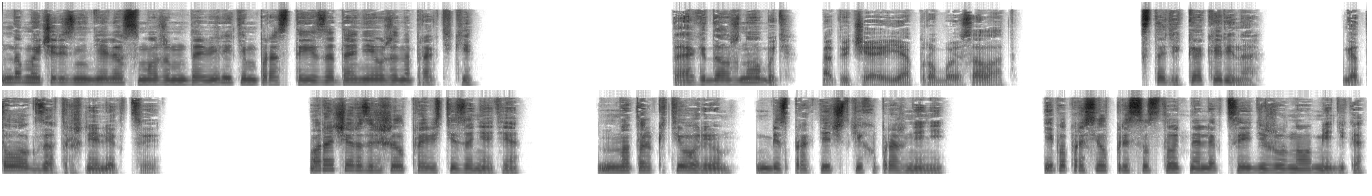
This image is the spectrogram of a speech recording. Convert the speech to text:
Думаю, через неделю сможем доверить им простые задания уже на практике». «Так и должно быть», — отвечаю я, пробуя салат. «Кстати, как Ирина? Готова к завтрашней лекции?» Врач разрешил провести занятия, но только теорию, без практических упражнений и попросил присутствовать на лекции дежурного медика.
